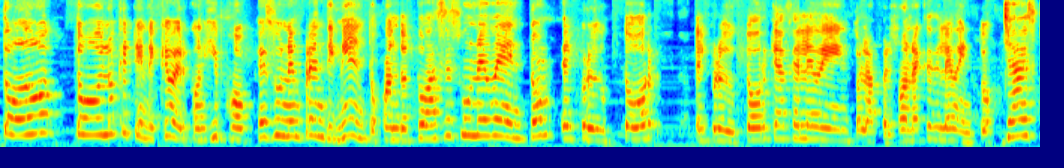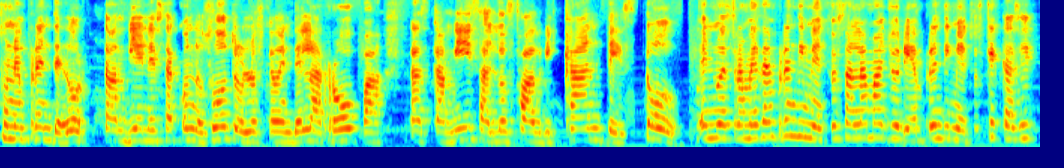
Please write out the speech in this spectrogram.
todo, todo lo que tiene que ver con hip hop es un emprendimiento. Cuando tú haces un evento, el productor el productor que hace el evento, la persona que hace el evento, ya es un emprendedor. También está con nosotros, los que venden la ropa, las camisas, los fabricantes, todo. En nuestra mesa de emprendimiento están la mayoría de emprendimientos que casi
